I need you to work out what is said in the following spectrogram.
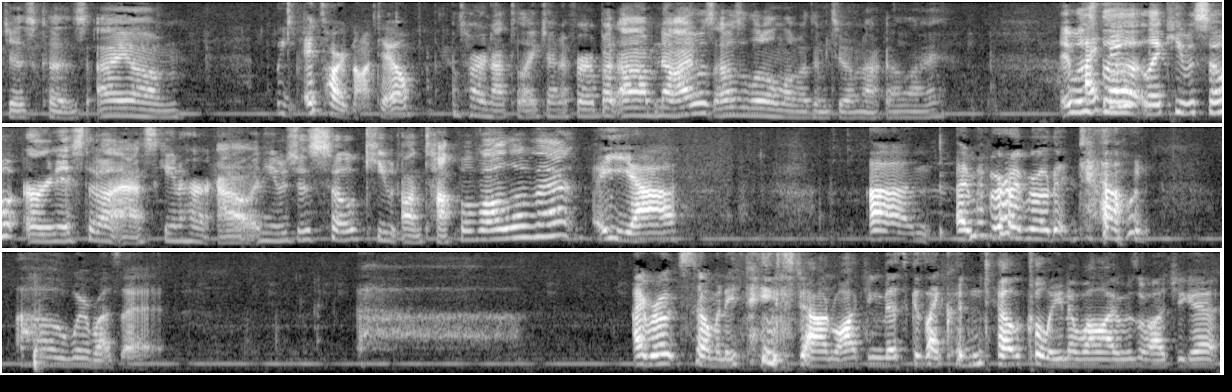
just cause I um It's hard not to. it's hard not to like Jennifer, but um no, I was I was a little in love with him too. I'm not gonna lie. It was I the think- like he was so earnest about asking her out, and he was just so cute on top of all of that. Yeah. Um, I remember I wrote it down. Oh, where was it? I wrote so many things down watching this because I couldn't tell Kalina while I was watching it.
